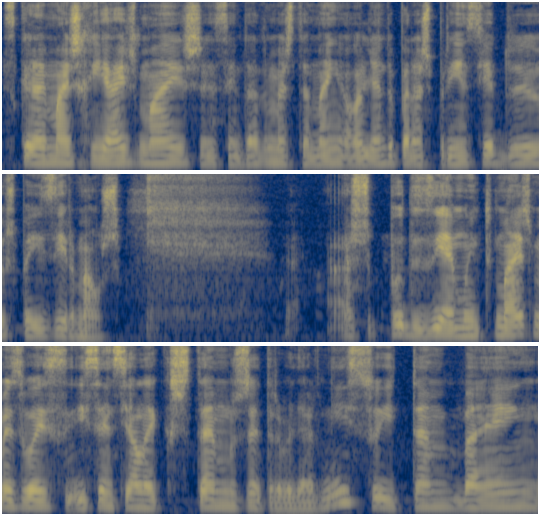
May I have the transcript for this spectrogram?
se calhar mais reais, mais assentados, mas também olhando para a experiência dos países irmãos. Acho que poder dizer muito mais, mas o essencial é que estamos a trabalhar nisso e também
